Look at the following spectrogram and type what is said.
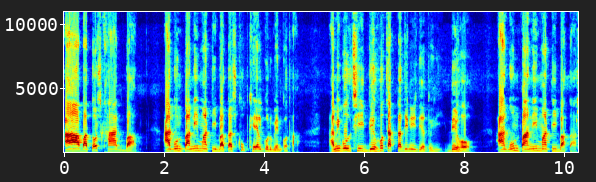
আ, বাতাস, খাক, বাত। আগুন, পানি, মাটি, বাতাস, খুব খেয়াল করবেন কথা। আমি বলছি, দেহ চারটা জিনিস দিয়ে তৈরি। দেহ, আগুন, পানি, মাটি, বাতাস।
